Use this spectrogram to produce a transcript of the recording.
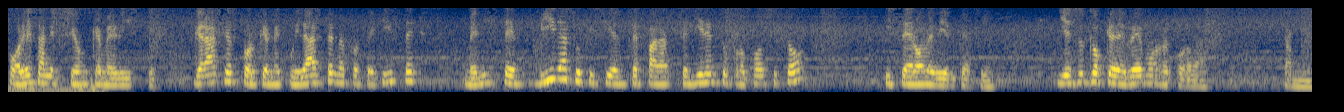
por esa lección que me diste. Gracias porque me cuidaste, me protegiste, me diste vida suficiente para seguir en tu propósito y ser obediente a ti. Y eso es lo que debemos recordar también.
